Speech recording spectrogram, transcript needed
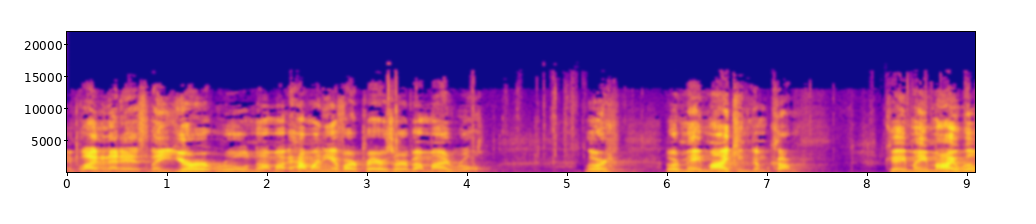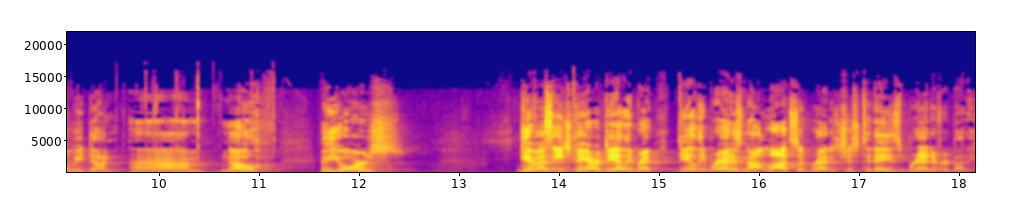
Implied in that is, your rule, not my. How many of our prayers are about my rule? Lord, Lord, may my kingdom come. Okay, may my will be done. Um, no. May yours. Give us each day our daily bread. Daily bread is not lots of bread, it's just today's bread, everybody.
